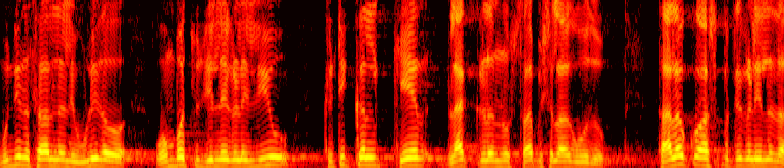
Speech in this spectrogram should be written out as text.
ಮುಂದಿನ ಸಾಲಿನಲ್ಲಿ ಉಳಿದ ಒಂಬತ್ತು ಜಿಲ್ಲೆಗಳಲ್ಲಿಯೂ ಕ್ರಿಟಿಕಲ್ ಕೇರ್ ಬ್ಲಾಕ್ಗಳನ್ನು ಸ್ಥಾಪಿಸಲಾಗುವುದು. ತಾಲೂಕು ಆಸ್ಪತ್ರೆಗಳಿಲ್ಲದ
